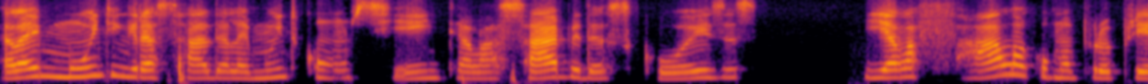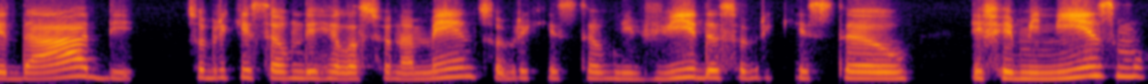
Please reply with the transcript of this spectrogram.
Ela é muito engraçada, ela é muito consciente, ela sabe das coisas e ela fala com uma propriedade sobre questão de relacionamento, sobre questão de vida, sobre questão de feminismo.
